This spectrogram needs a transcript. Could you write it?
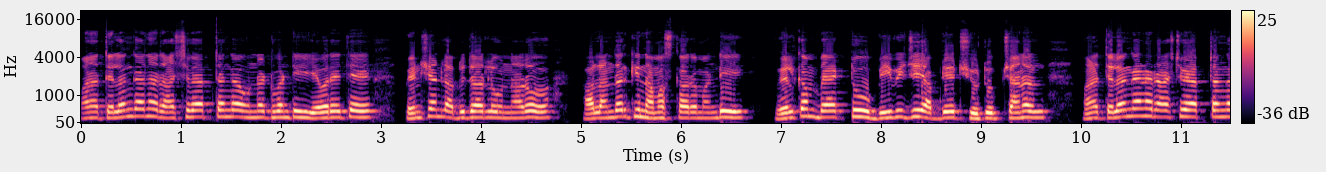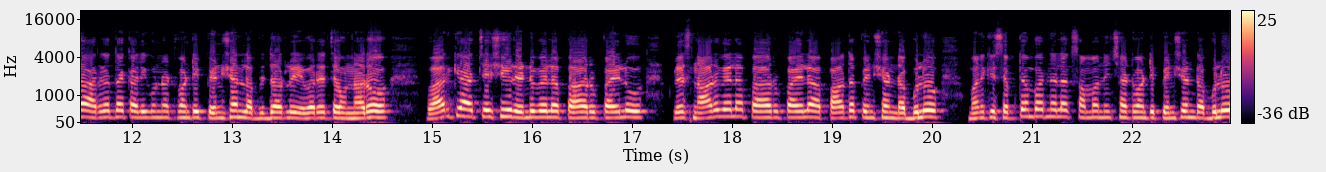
మన తెలంగాణ రాష్ట్ర వ్యాప్తంగా ఉన్నటువంటి ఎవరైతే పెన్షన్ లబ్ధిదారులు ఉన్నారో వాళ్ళందరికీ నమస్కారం అండి. Welcome back to BVG updates YouTube channel. మన తెలంగాణ రాష్ట్ర వ్యాప్తంగా అర్హత కలిగి ఉన్నటువంటి పెన్షన్ లబ్ధిదారులు ఎవరైతే ఉన్నారో వారికి వచ్చేసి రెండు వేల పది రూపాయలు ప్లస్ నాలుగు వేల పది రూపాయల పాత పెన్షన్ డబ్బులు మనకి సెప్టెంబర్ నెలకు సంబంధించినటువంటి పెన్షన్ డబ్బులు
